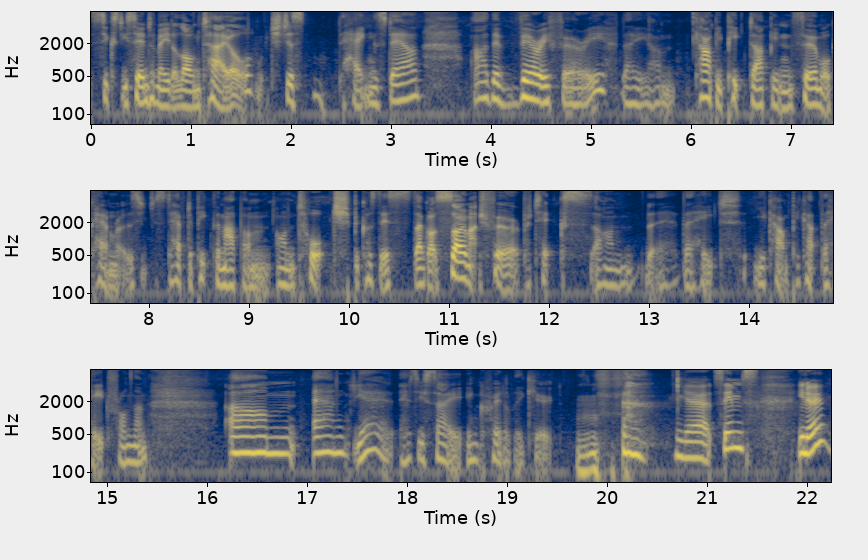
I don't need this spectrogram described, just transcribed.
60 centimetre long tail, which just hangs down. Uh, they're very furry. They um, can't be picked up in thermal cameras. You just have to pick them up on, on torch because they've got so much fur, it protects um, the, the heat. You can't pick up the heat from them. Um, and yeah, as you say, incredibly cute. Yeah, it seems, you know,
